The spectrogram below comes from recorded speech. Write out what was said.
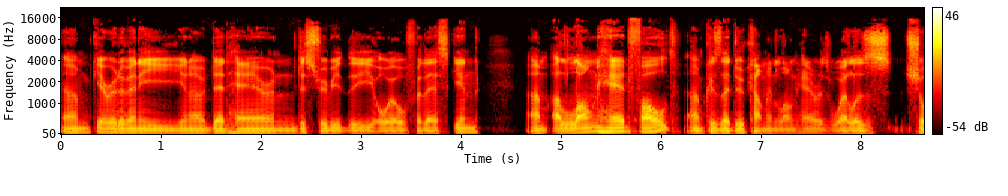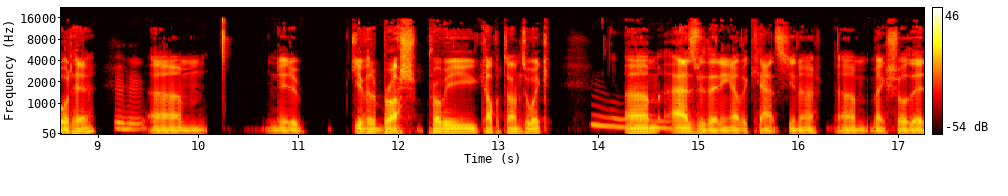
Um, get rid of any you know dead hair and distribute the oil for their skin. Um, a long haired fold, um, because they do come in long hair as well as short hair. Mm-hmm. Um, you need to give it a brush probably a couple times a week. Um, as with any other cats, you know, um, make sure their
